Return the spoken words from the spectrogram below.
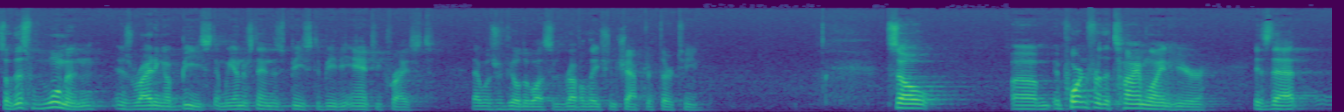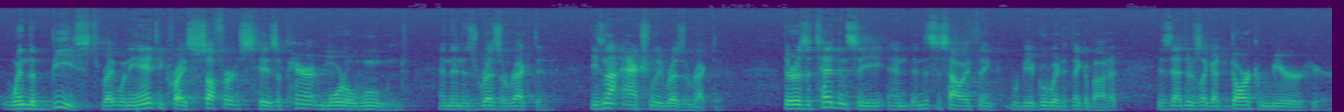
So this woman is riding a beast, and we understand this beast to be the Antichrist that was revealed to us in Revelation chapter 13. So, um, important for the timeline here is that when the beast, right, when the Antichrist suffers his apparent mortal wound and then is resurrected, he's not actually resurrected. There is a tendency, and, and this is how I think would be a good way to think about it, is that there's like a dark mirror here,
